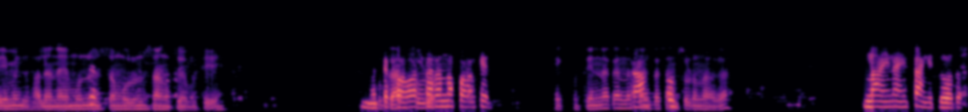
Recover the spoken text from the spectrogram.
पेमेंट झालं नाही म्हणून समोरून सांगतोय मग ते. मग तू ते काम पवार सोडून- सरांना कॉल केला. एक त्यांना का काम सांगता काम सोड- सोडणार का? नाही नाही सांगितलं होतं.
